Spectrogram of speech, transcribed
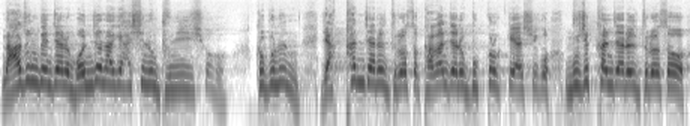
나중된 자를 먼저 나게 하시는 분이셔. 그분은 약한 자를 들어서 강한 자를 부끄럽게 하시고 무직한 자를 들어서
